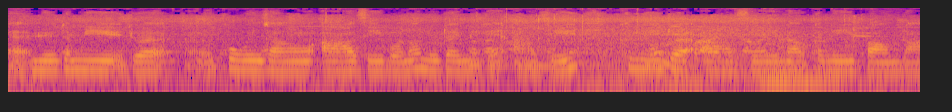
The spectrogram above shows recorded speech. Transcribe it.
အဲအမျိုးသမီးအတွက်ကိုဝင်ဆောင်အားစေးပေါ့နော်လူတိုင်းမိခင်အားစေးကလေးအတွက်အားစေးနောက်ကလေးပေါင်တာ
